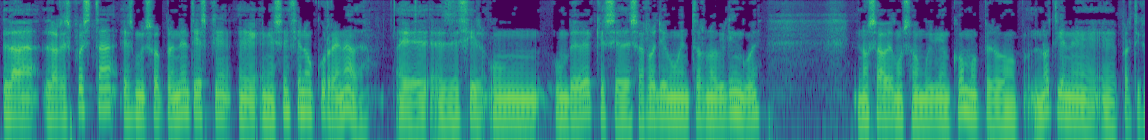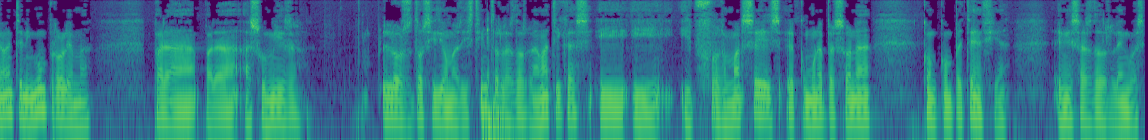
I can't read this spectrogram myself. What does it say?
La, la, respuesta es muy sorprendente y es que eh, en esencia no ocurre nada. Eh, es decir, un, un, bebé que se desarrolla en un entorno bilingüe, no sabemos aún muy bien cómo, pero no tiene eh, prácticamente ningún problema para, para asumir los dos idiomas distintos, las dos gramáticas y, formarse eh, como una persona con competencia en esas dos lenguas.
